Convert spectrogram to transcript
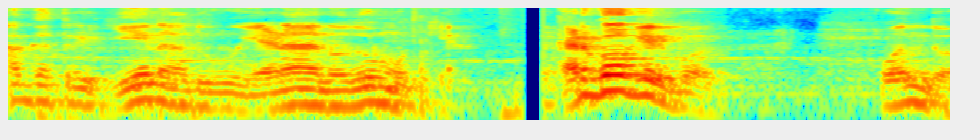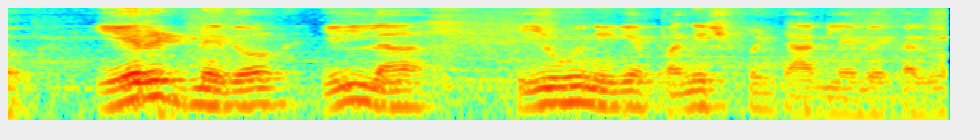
ಹಾಗಾದ್ರೆ ಏನಾದವು ಎಣ ಅನ್ನೋದು ಮುಖ್ಯ. ಕರ್ಗೋಗಿರ್ಬೋದು. ಒಂದು ಎರಡನೇದು ಇಲ್ಲ, ಇವನಿಗೆ ಪನಿಷ್ಮೆಂಟ್ ಆಗಲೇಬೇಕಲ್ವ?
